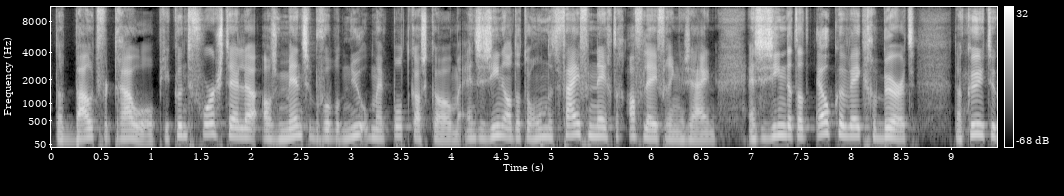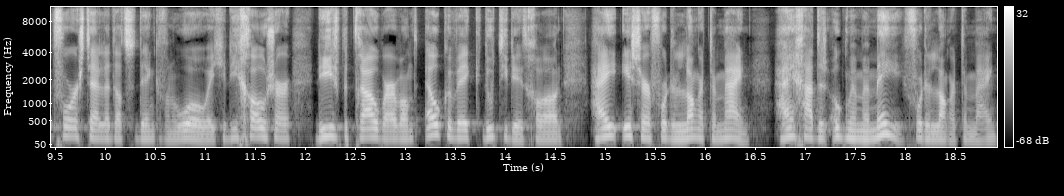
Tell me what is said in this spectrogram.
Dat bouwt vertrouwen op. Je kunt voorstellen als mensen bijvoorbeeld nu op mijn podcast komen en ze zien al dat er 195 afleveringen zijn en ze zien dat dat elke week gebeurt, dan kun je natuurlijk voorstellen dat ze denken van wow, weet je, die gozer, die is betrouwbaar, want elke week doet hij dit gewoon. Hij is er voor de lange termijn. Hij gaat dus ook met me mee voor de lange termijn.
